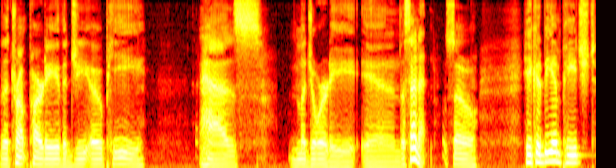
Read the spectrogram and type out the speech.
the Trump Party, the GOP, has majority in the Senate, so he could be impeached,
